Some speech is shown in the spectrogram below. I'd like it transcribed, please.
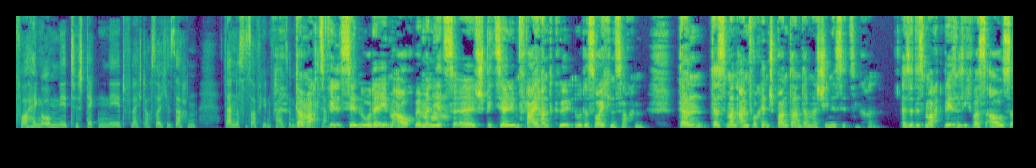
Vorhänge umnäht, Tischdecken näht, vielleicht auch solche Sachen, dann ist es auf jeden Fall sinnvoll. Da macht es viel Sinn. Oder eben auch, wenn man jetzt äh, speziell im Freihandquilten oder solchen Sachen, dann, dass man einfach entspannt an der Maschine sitzen kann. Also das macht wesentlich was aus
